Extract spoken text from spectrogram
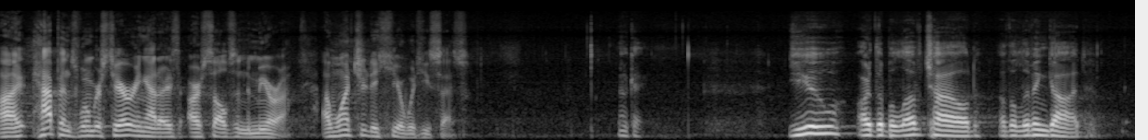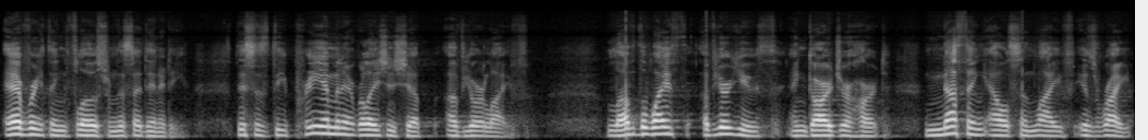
uh, happens when we're staring at ourselves in the mirror. I want you to hear what he says. Okay. You are the beloved child of the living God. Everything flows from this identity. This is the preeminent relationship of your life. Love the wife of your youth and guard your heart. Nothing else in life is right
